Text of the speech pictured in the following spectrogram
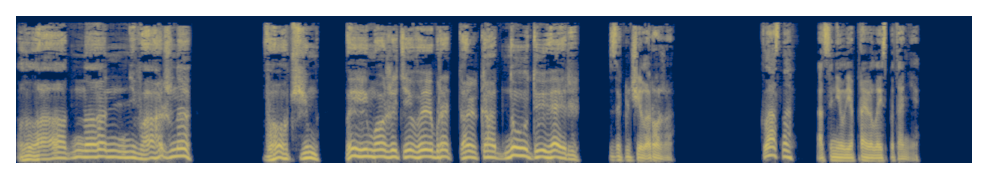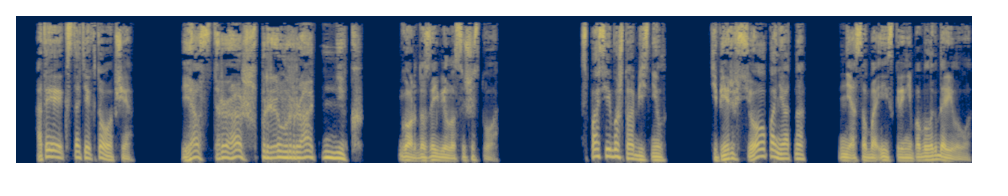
«Ладно, неважно. В общем, «Вы можете выбрать только одну дверь», — заключила Рожа. «Классно», — оценил я правила испытания. «А ты, кстати, кто вообще?» «Я страж-привратник», — гордо заявило существо. «Спасибо, что объяснил. Теперь все понятно», — не особо искренне поблагодарил его.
